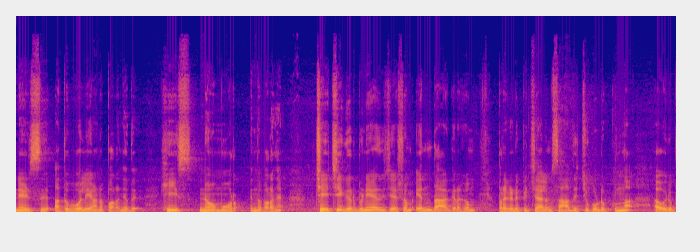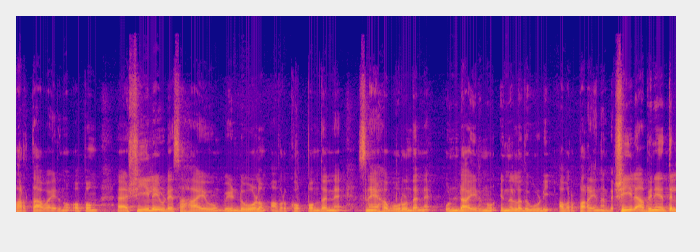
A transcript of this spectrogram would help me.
നേഴ്സ് അതുപോലെയാണ് പറഞ്ഞത്. ഹീസ് നോ മോർ എന്ന് പറഞ്ഞ്. ചേച്ചി ഗർഭിണിയായതിനു ശേഷം എന്താഗ്രഹം പ്രകടിപ്പിച്ചാലും സാധിച്ചു കൊടുക്കുന്ന ഒരു ഭർത്താവായിരുന്നു. ഒപ്പം ഷീലയുടെ സഹായവും വേണ്ടുവോളം അവർക്കൊപ്പം തന്നെ സ്നേഹപൂർവം തന്നെ ഉണ്ടായിരുന്നു എന്നുള്ളത് കൂടി അവർ പറയുന്നുണ്ട്. ഷീല അഭിനയത്തിൽ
